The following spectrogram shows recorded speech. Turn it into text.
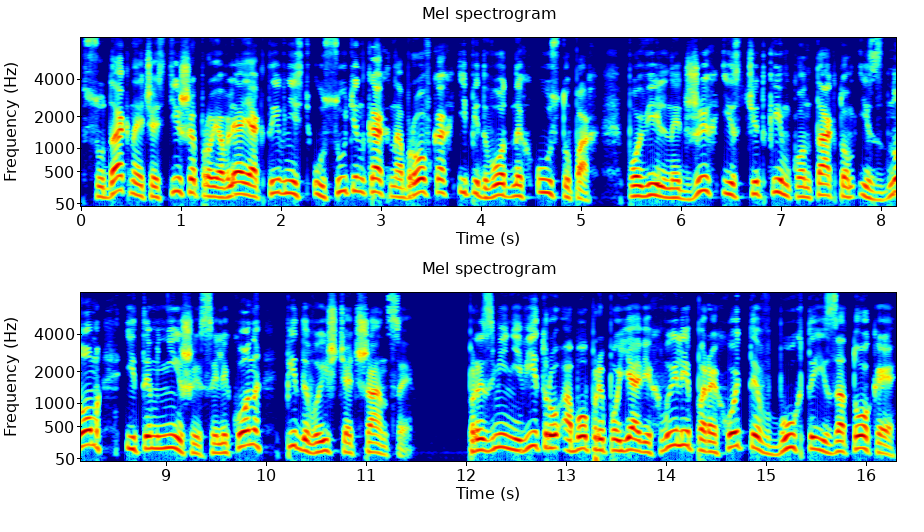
Судак найчастіше проявляє активність у сутінках, на бровках і підводних уступах. Повільний джиг із чітким контактом із дном і темніший силікон підвищать шанси. При зміні вітру або при появі хвилі переходьте в бухти і затоки.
